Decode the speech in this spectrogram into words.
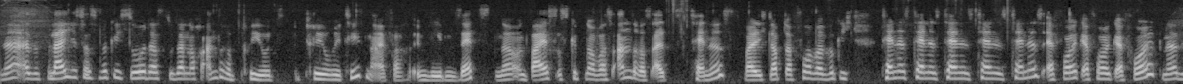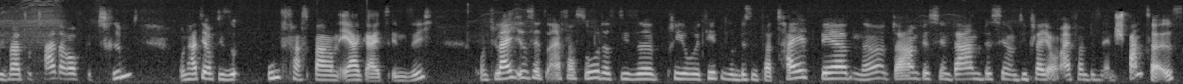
Ne, also vielleicht ist das wirklich so, dass du dann auch andere Prioritäten einfach im Leben setzt ne, und weißt, es gibt noch was anderes als Tennis, weil ich glaube, davor war wirklich Tennis, Tennis, Tennis, Tennis, Tennis, Erfolg, Erfolg, Erfolg. Ne? Sie war total darauf getrimmt und hat ja auch diese unfassbaren Ehrgeiz in sich. Und vielleicht ist es jetzt einfach so, dass diese Prioritäten so ein bisschen verteilt werden, ne? da ein bisschen, da ein bisschen und sie vielleicht auch einfach ein bisschen entspannter ist.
